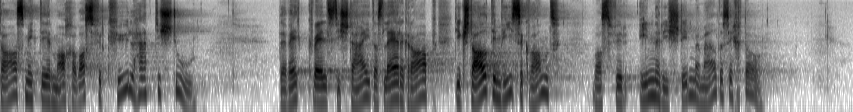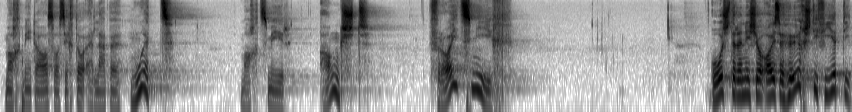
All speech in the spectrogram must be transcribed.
das mit dir machen? Was für Gefühl hättest du? Der wegquälzte Stein, das leere Grab, die Gestalt im weißen Gewand, was für innere Stimmen melden sich da? Macht mir das, was ich da erlebe, Mut? Macht es mir Angst? Freut es mich? Ostern ist ja unsere höchste Viertung.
